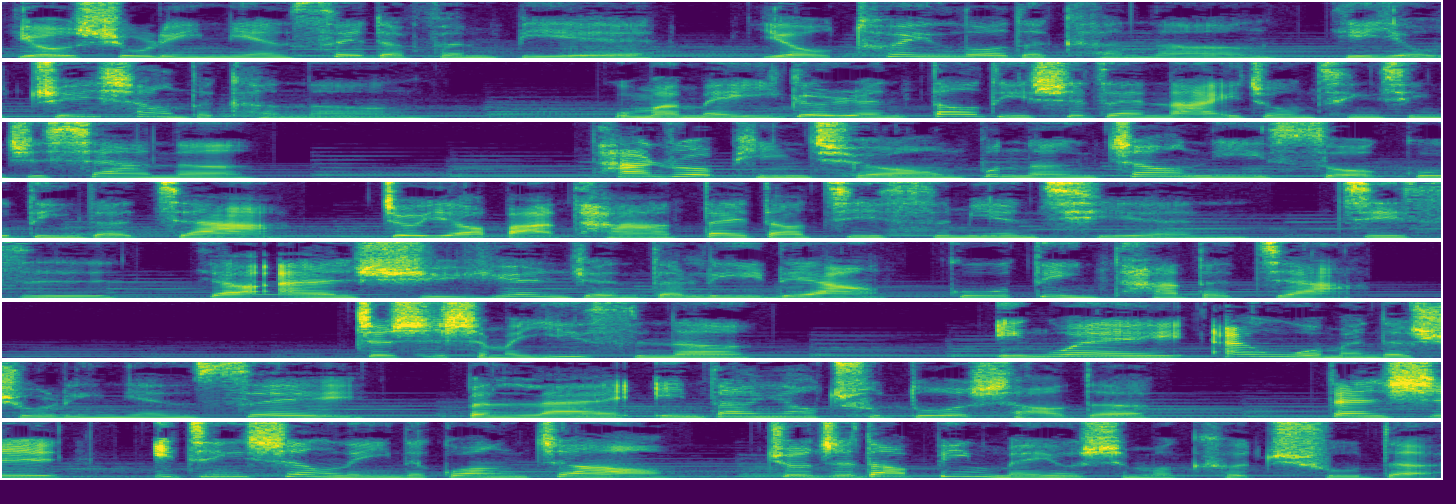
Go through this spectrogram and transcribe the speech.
有属灵年岁的分别，有退落的可能，也有追上的可能。我们每一个人到底是在哪一种情形之下呢？他若贫穷，不能照你所固定的价。就要把他带到祭司面前，祭司要按许愿人的力量固定他的价。这是什么意思呢？因为按我们的属灵年岁，本来应当要出多少的，但是一经圣灵的光照，就知道并没有什么可出的，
